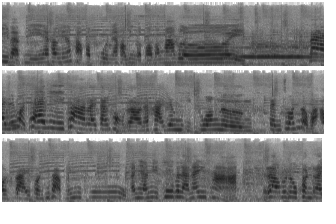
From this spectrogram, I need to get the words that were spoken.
ดีๆแบบนี้นะคะวันนี้ต้องขอขอบคุณนะคะวินกับปอมากๆเลย แต่ยังไม่หมดแค่นี้ค่ะรายการของเรานะคะ ยังมีอีกช่วงหนึ่งเป็นช่วงที่แบบว่าเอาใจคนที่แบบไม่มีคู่ อันนี้มีคู่ไปแล้วน่าอิจฉาเรามาดูคนไร้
